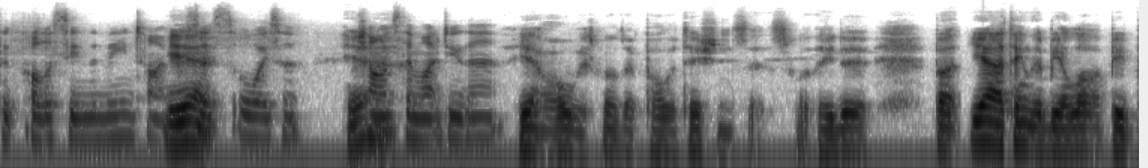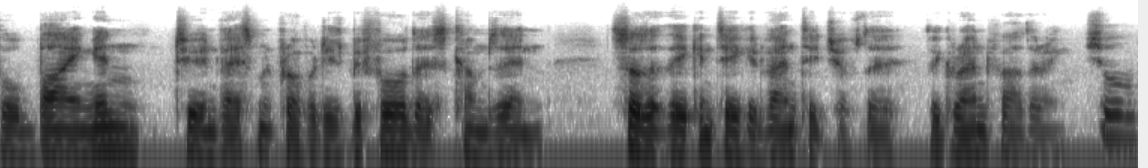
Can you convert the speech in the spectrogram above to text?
the policy in the meantime. Yeah, there's always a yeah. chance they might do that. Yeah, always. Well, they're politicians. That's what they do. But yeah, I think there'll be a lot of people buying into investment properties before this comes in so that they can take advantage of the, the grandfathering. Sure.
